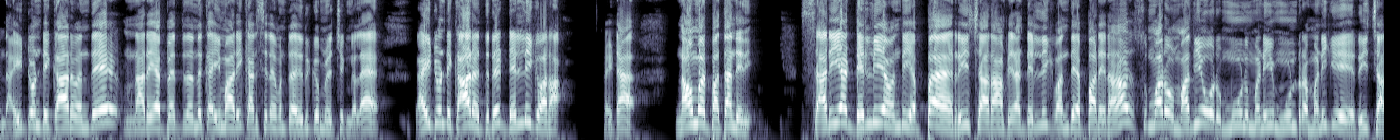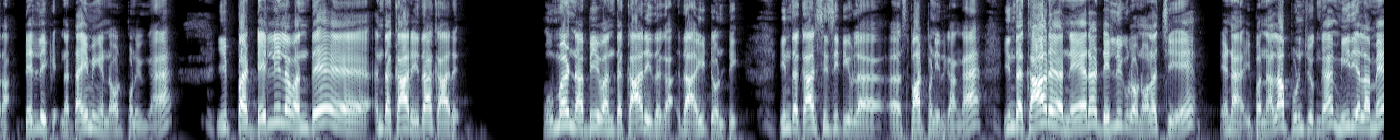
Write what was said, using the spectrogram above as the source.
இந்த ஐ டுவெண்ட்டி கார் வந்து நிறைய பேர்த்துலேருந்து கை மாறி கடைசியில் வந்துட்டு இருக்குன்னு வச்சுங்களேன் ஐ டுவெண்ட்டி கார் எடுத்துட்டு டெல்லிக்கு வரான். ரைட்டா நவம்பர் பத்தாம் தேதி. சரியா டெல்லியை வந்து எப்ப ரீச் ஆறான் அப்படின்னா டெல்லிக்கு வந்து எப்ப அடையிறானா சுமார் ஒரு மதியம் ஒரு மூணு மணி மூன்றரை மணிக்கு ரீச் ஆறான் டெல்லிக்கு. இந்த டைமிங்கை நோட் பண்ணுவீங்க இப்ப டெல்லியில வந்து இந்த கார் இதான் காரு உமன் நபி வந்த கார் இது இது ஐ டுவெண்ட்டி இந்த கார் சிசிடிவியில் ஸ்பாட் பண்ணியிருக்காங்க இந்த காரை நேராக டெல்லிக்குள்ள நுழைச்சி ஏன்னா இப்போ நல்லா புரிஞ்சுங்க மீதி எல்லாமே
